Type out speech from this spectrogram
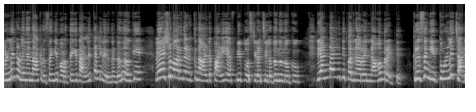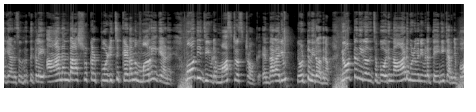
ഉള്ളിന്റെ ഉള്ളിൽ നിന്ന് ആ കൃസംഖ്യ പുറത്തേക്ക് തള്ളി തള്ളി വരുന്നുണ്ട്. നോക്കിയേ വേഷം മാറി നടക്കുന്ന ആളുടെ പഴയ എഫ് ബി പോസ്റ്റുകൾ ചിലതൊന്ന് നോക്കൂ. രണ്ടായിരത്തി പതിനാറ് നവംബർ എട്ട് ക്രിസംഗി തുള്ളിച്ചാടുകയാണ് സുഹൃത്തുക്കളെ. ആനന്ദാശ്രുക്കൾ പൊഴിച്ച് കിടന്ന് മറിയുകയാണ് മോദിജിയുടെ മാസ്റ്റർ സ്ട്രോക്ക്. എന്താ കാര്യം? നോട്ട് നിരോധനം. നോട്ട് നിരോധിച്ചപ്പോ ഒരു നാട് മുഴുവൻ ഇവിടെ തേങ്ങിക്കറിഞ്ഞപ്പോ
